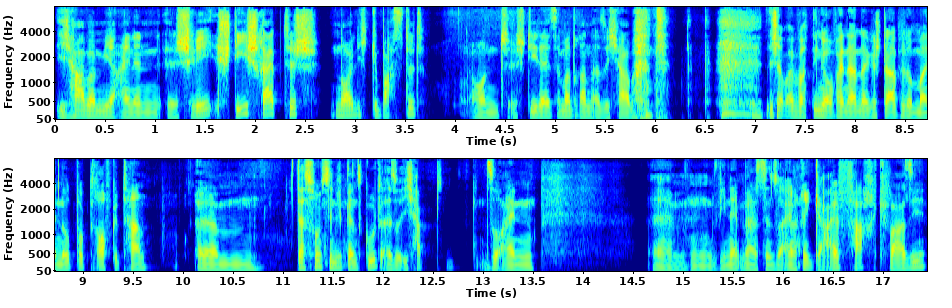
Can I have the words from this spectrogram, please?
Ich habe mir einen äh, Schre- Stehschreibtisch neulich gebastelt und äh, stehe da jetzt immer dran. Also ich habe, ich habe einfach Dinge aufeinander gestapelt und mein Notebook draufgetan. Ähm, das funktioniert ganz gut. Also ich habe so ein, ähm, hm, wie nennt man das denn, so ein Regalfach quasi.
